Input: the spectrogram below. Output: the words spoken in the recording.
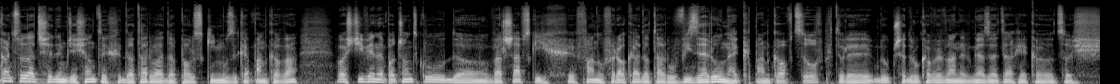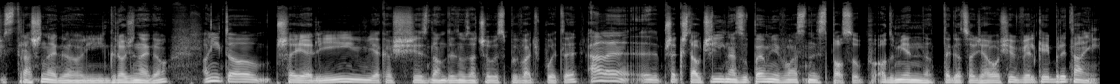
Końcu lat 70. dotarła do Polski muzyka punkowa. Właściwie na początku do warszawskich fanów rocka dotarł wizerunek punkowców, który był przedrukowywany w gazetach jako coś strasznego i groźnego. Oni to przejęli, jakoś z Londynu zaczęły spływać płyty, ale y, przekształcili na zupełnie własny sposób, odmienny od tego, co działo się w Wielkiej Brytanii.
